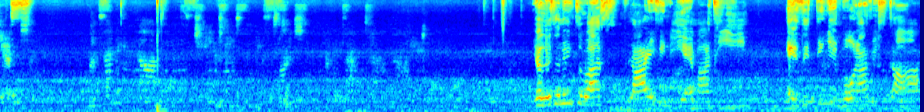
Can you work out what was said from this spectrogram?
Yes. Mechanic guard. Change at next station. You're listening to us live in the MRT, exiting in Buona Vista.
